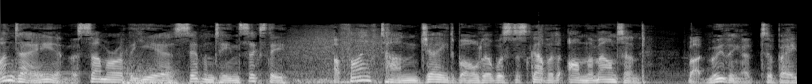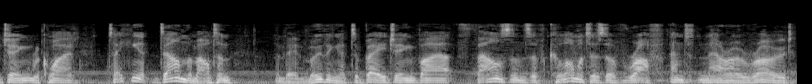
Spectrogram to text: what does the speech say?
One day in the summer of the year 1760, a five-ton jade boulder was discovered on the mountain, but moving it to Beijing required taking it down the mountain and then moving it to Beijing via thousands of kilometers of rough and narrow road.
